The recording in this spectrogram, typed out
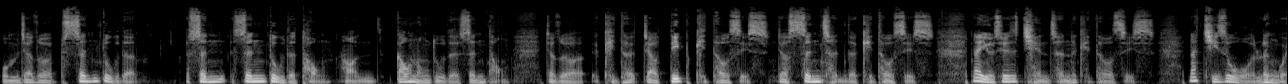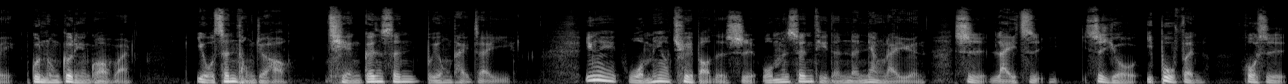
我们叫做深度的深深度的酮，好高浓度的生酮，叫做 ket 叫 deep ketosis，叫深层的 ketosis。那有些是浅层的 ketosis。那其实我认为，共同个人挂法，有生酮就好，浅跟深不用太在意，因为我们要确保的是，我们身体的能量来源是来自是有一部分或是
